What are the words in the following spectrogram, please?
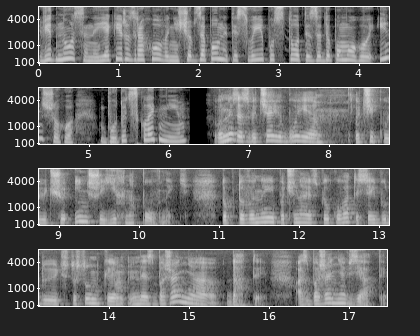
Відносини, які розраховані, щоб заповнити свої пустоти за допомогою іншого, будуть складні. Вони зазвичай обоє очікують, що інший їх наповнить. Тобто вони починають спілкуватися і будують стосунки не з бажання дати, а з бажання взяти.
